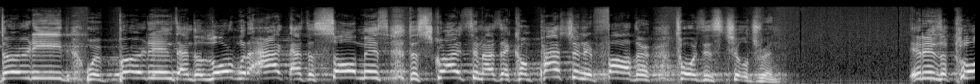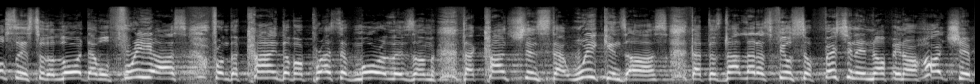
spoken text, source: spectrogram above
dirtied, with burdens, and the Lord would act as the psalmist describes him as a compassionate father towards his children. It is a closeness to the Lord that will free us from the kind of oppressive moralism, that conscience that weakens us, that does not let us feel sufficient enough in our hardship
